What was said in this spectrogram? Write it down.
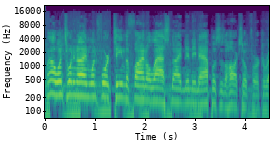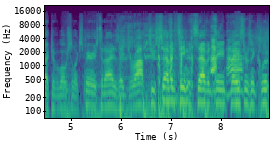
Well, 129 114, the final last night in Indianapolis as the Hawks hope for a corrective emotional experience tonight as they drop to 17 and 17. Pacers include,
